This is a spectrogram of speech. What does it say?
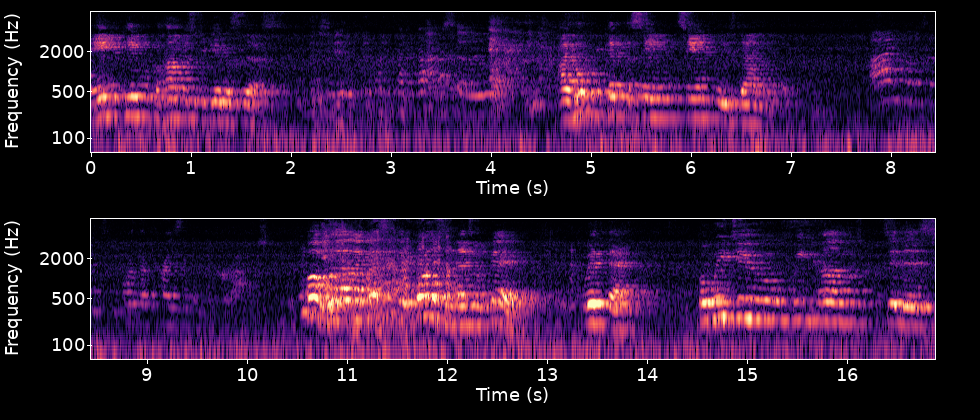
And you came from Bahamas to give us this. I hope you kept the same sand fleas down there. I hope so too. Or they're frozen in the garage. Oh, well, I guess if they're frozen, that's okay with that. But we do, we come to this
